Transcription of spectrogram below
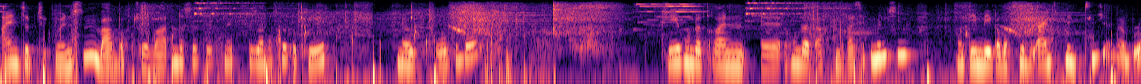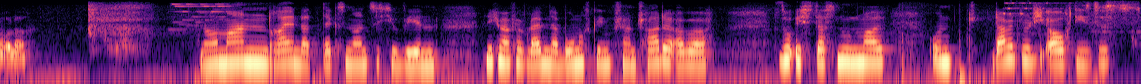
71 Münzen, war aber auch zu erwarten, dass es jetzt nicht besonders wird. Okay, eine große Box. Okay, 103, äh, 138 Münzen. Und die Megabox die 1 blinkt sich an der Brawler. Oh Mann, 396 Juwelen. Nicht mal verbleibender Bonusgegenstand. Schade, aber so ist das nun mal. Und damit würde ich auch dieses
